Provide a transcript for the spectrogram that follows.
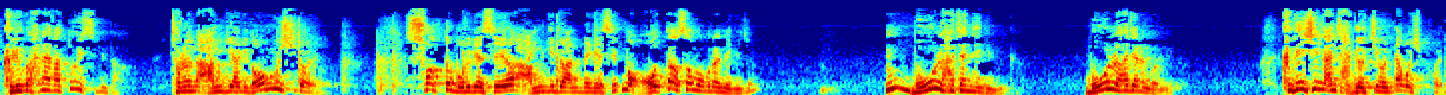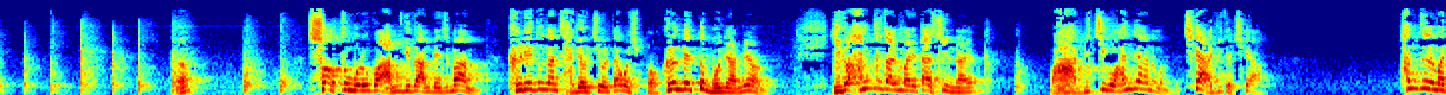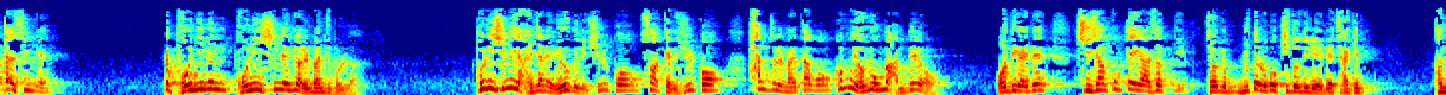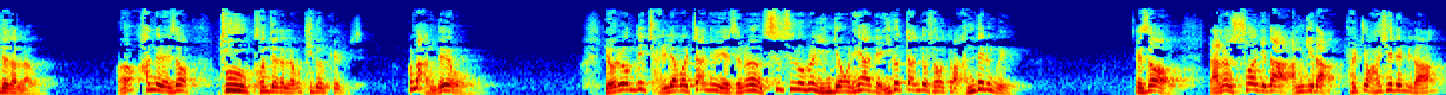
그리고 하나가 또 있습니다. 저는 암기하기 너무 싫어요. 수학도 모르겠어요. 암기도 안 되겠어요. 그럼 어디다 써먹으란 얘기죠? 음? 뭘 하자는 얘기입니까? 뭘 하자는 겁니까? 그 대신 난 자격증을 따고 싶어요. 어? 수학도 모르고 암기도 안 되지만 그래도 난 자격증을 따고 싶어. 그런데 또 뭐냐면 이거 한두 달 만에 딸 수 있나요? 와 미치고 환장하는 겁니다. 최악이죠 최악. 한두 달 만에 딸수 있냐? 그러니까 본인은 본인 실력이 얼마인지 몰라. 본인 실력이 알잖아요. 여기도 싫고 수학해도 싫고 한두 달 만에 따고 그러면 여기 오면 안 돼요. 어디 가야 돼? 지상 꼭대기 가서 저기 물 떠놓고 기도드려야 돼. 자기 던져달라고. 어? 하늘에서 두 던져달라고 기도드려요. 그러면 안 돼요. 여러분들이 전략을 짜기 위해서는 스스로를 인정을 해야 돼. 이것도 안 되고 저것도 안 되는 거예요. 그래서 나는 수학이다, 암기다 결정하셔야 됩니다.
